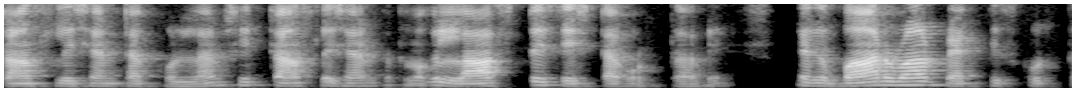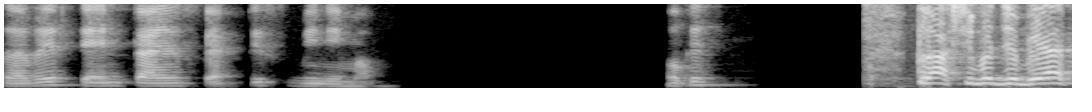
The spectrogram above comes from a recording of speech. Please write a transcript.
ট্রান্সলেশনটা করলাম, সেই ট্রান্সলেশনটা তোমাকে লাস্টে চেষ্টা করতে হবে। এটাকে বারবার প্র্যাকটিস করতে হবে ten times practice minimum okay ক্লার্কশিপের যে ব্যাচ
